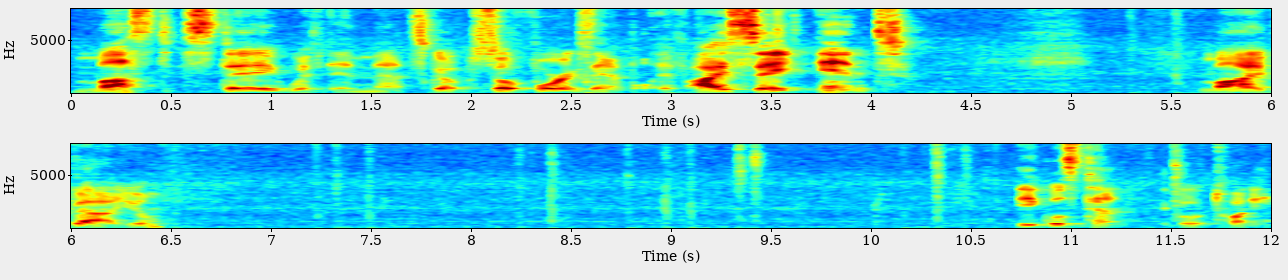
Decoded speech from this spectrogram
must stay within that scope. So for example, if I say int my value equals 10, go 20,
